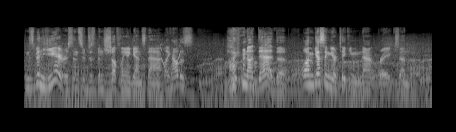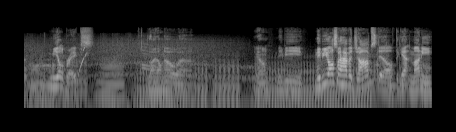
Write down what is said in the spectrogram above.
And it's been years since you've just been shuffling against that. Like, how does... How are you not dead? Uh, well, I'm guessing you're taking nap breaks and meal breaks. Though I don't know, uh, You know, maybe... Maybe you also have a job still to get money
